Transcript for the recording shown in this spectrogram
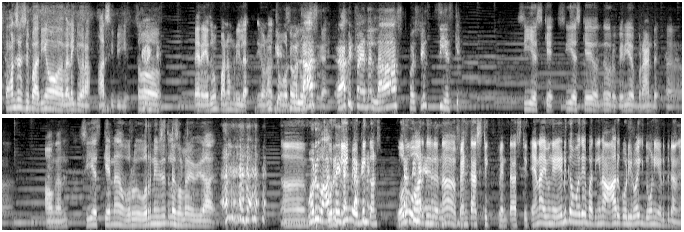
ஸ்பான்சர்ஷிப் அதிகம் விலைக்கு வரான் ஆர்சிபிக்கு Correct. வேற எதுவும் பண்ண முடியல. இவனை வச்சு இருக்காங்க ராபிட் ஃபயர்ல last question CSK CSK CSK வந்து ஒரு பெரிய பிராண்டு அவங்க சிஎஸ்கேன்னா ஒரு ஒரு நிமிஷத்துல சொல்ற ஒரு ஒரு டீம் எப்படி ஒரு வார்த்தையிலன்னா ஃபென்டாஸ்டிக் ஃபென்டாஸ்டிக் ஏன்னா இவங்க எடுக்கும் போதே பாத்தீங்கன்னா ஆறு கோடி ரூபாய்க்கு தோனி எடுத்துட்டாங்க.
